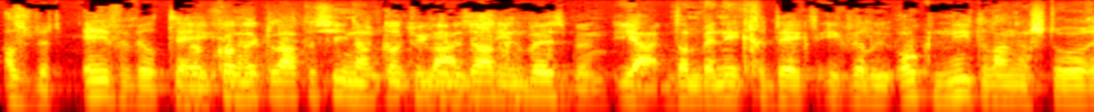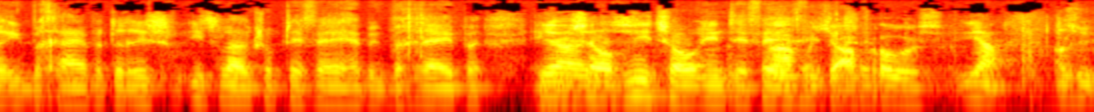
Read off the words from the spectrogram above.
Als u dat even wilt tekenen. kan ik laten zien dat u laten inderdaad zien- geweest bent. Ja, dan ben ik gedekt. Ik wil u ook niet langer storen. Ik begrijp het. Er is iets leuks op tv, heb ik begrepen. Ik Ja, ben zelf niet zo in tv. avondje afro is. Ja, als u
